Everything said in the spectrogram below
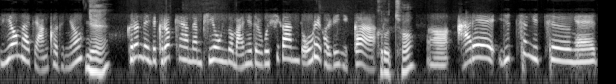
위험하지 않거든요. 예. 그런데 이제 그렇게 하면 비용도 많이 들고 시간도 오래 걸리니까. 그렇죠. 어, 아래 1층, 2층에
